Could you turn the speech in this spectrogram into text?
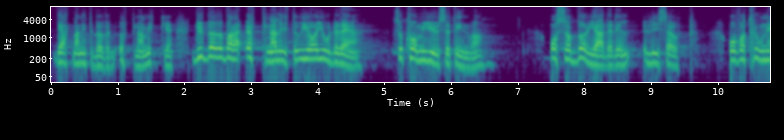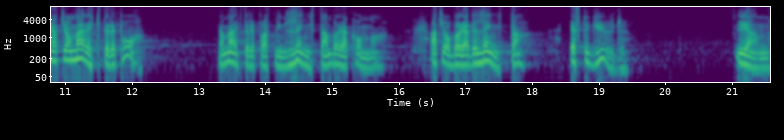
det är att man inte behöver öppna mycket. Du behöver bara öppna lite och jag gjorde det. Så kom ljuset in. va? Och så började det lysa upp. Och vad tror ni att jag märkte det på? Jag märkte det på att min längtan började komma. Att jag började längta efter Gud igen.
